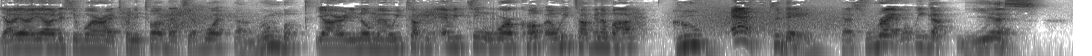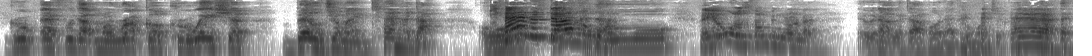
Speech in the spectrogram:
Yo, yo, yo, this your boy, right? 2012, that's your boy. Dan Roomba. Y'all already know, man. We talking everything World Cup, and we talking about Group F today. That's right, what we got. Yes. Group F, we got Morocco, Croatia, Belgium, and Canada. Oh, Canada? Canada. Oh. Now, you're all stomping around that. We're not going to talk about that too much. yeah.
